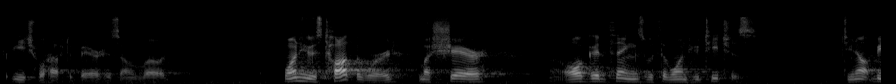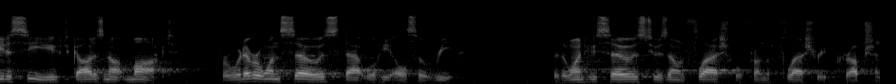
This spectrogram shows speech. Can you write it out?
For each will have to bear his own load. One who is taught the word must share all good things with the one who teaches. Do not be deceived, God is not mocked. For whatever one sows, that will he also reap. For the one who sows to his own flesh will from the flesh reap corruption,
